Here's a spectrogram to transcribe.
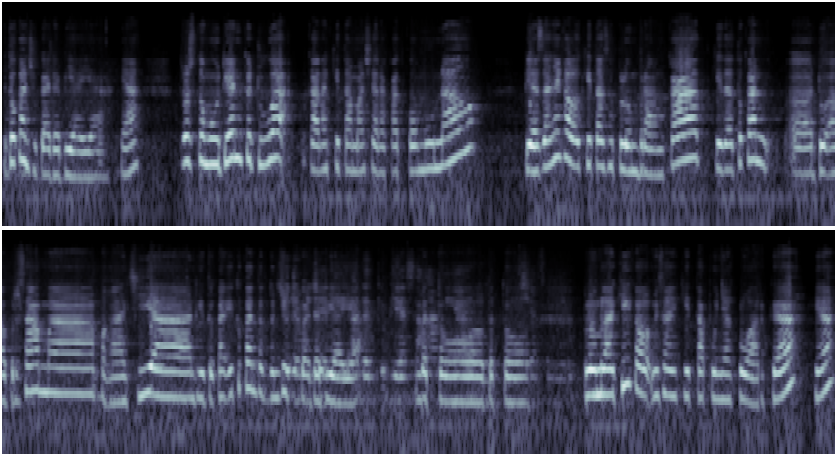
itu kan juga ada biaya ya. Terus kemudian kedua, karena kita masyarakat komunal, biasanya kalau kita sebelum berangkat, kita tuh kan eh, doa bersama, pengajian gitu kan, itu kan tentunya Sudah juga ada menjadi biaya. Betul, ya betul. Sendiri. Belum lagi kalau misalnya kita punya keluarga ya,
